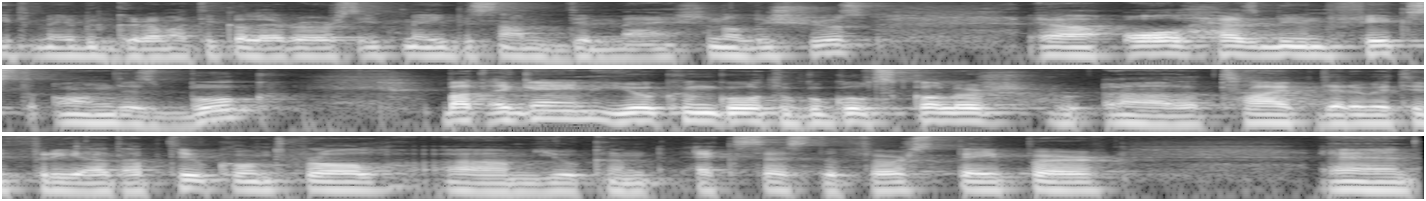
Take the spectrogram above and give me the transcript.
it may be grammatical errors, it may be some dimensional issues. Uh, all has been fixed on this book. But again, you can go to Google Scholar, uh, type derivative-free adaptive control. Um, you can access the first paper and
